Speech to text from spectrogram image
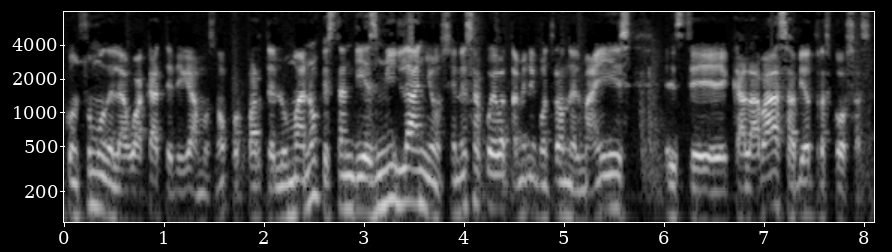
consumo del aguacate, digamos, ¿no? Por parte del humano, que están 10.000 años. En esa cueva también encontraron el maíz, este, calabaza, había otras cosas.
